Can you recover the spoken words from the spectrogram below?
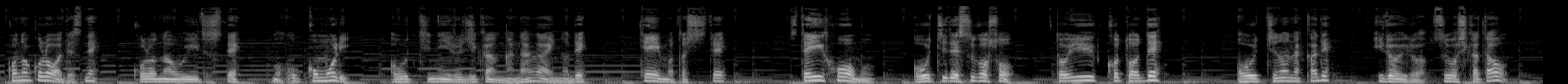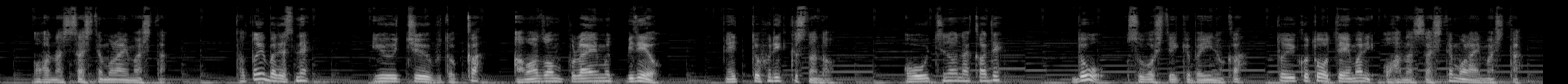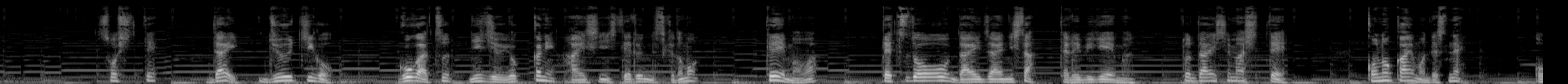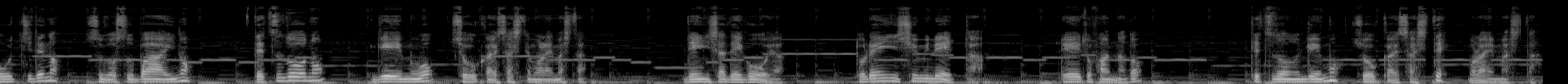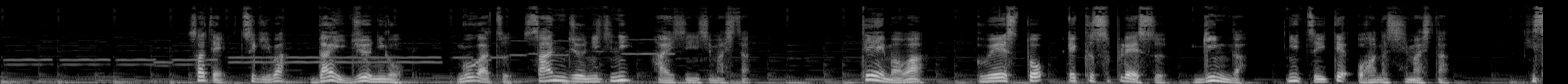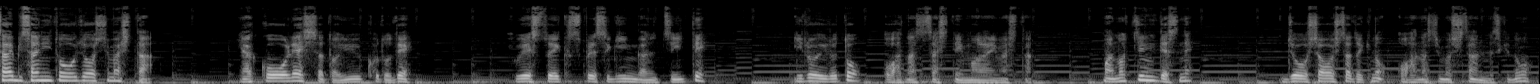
この頃はですね、コロナウイルスでもうおこもり、お家にいる時間が長いので、テーマとして、ステイホーム、お家で過ごそうということで、お家の中でいろいろ過ごし方をお話しさせてもらいました。例えばですね、YouTube とか Amazon プライムビデオ、Netflix など、お家の中でどう過ごしていけばいいのかということをテーマにお話しさせてもらいました。そして第11号5月24日に配信してるんですけども、テーマは鉄道を題材にしたテレビゲームと題しまして、この回もですね、お家での過ごす場合の鉄道のゲームを紹介させてもらいました。電車で GO やトレインシミュレーター、レールファンなど鉄道のゲームを紹介させてもらいました。さて次は第12号5月30日に配信しました。テーマはウエストエクスプレス銀河についてお話ししました。久々に登場しました夜行列車ということで、ウエストエクスプレス銀河についていろいろとお話しさせてもらいました。まあ、後にですね、乗車をした時のお話もしたんですけども、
